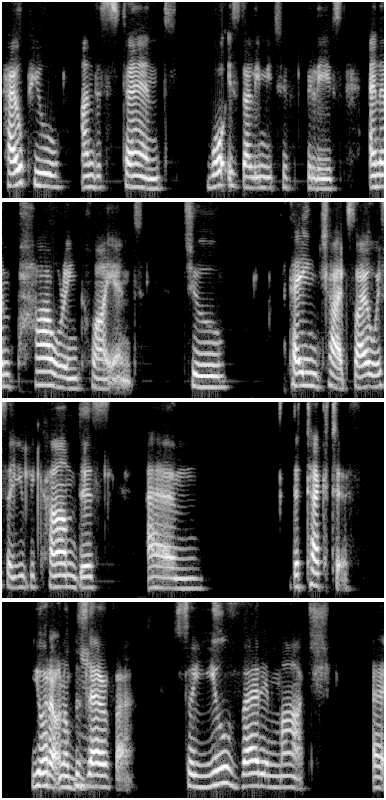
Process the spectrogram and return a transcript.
help you understand what is the limited beliefs and empowering client to take in charge. So I always say you become this um, detective. You are an observer. Yeah. So you very much uh,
